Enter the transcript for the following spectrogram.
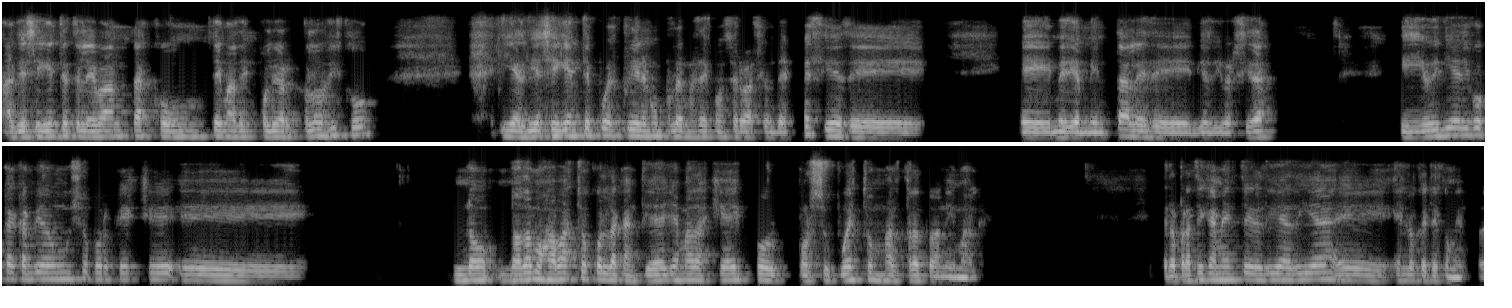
al día siguiente te levantas con un tema de expolio arqueológico y al día siguiente pues tienes un problema de conservación de especies, de eh, medioambientales, de biodiversidad. Y hoy día digo que ha cambiado mucho porque es que eh, no, no, damos abasto con la cantidad de llamadas que hay por, por supuestos maltratos animales. Pero prácticamente el día a día es lo que te comento.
